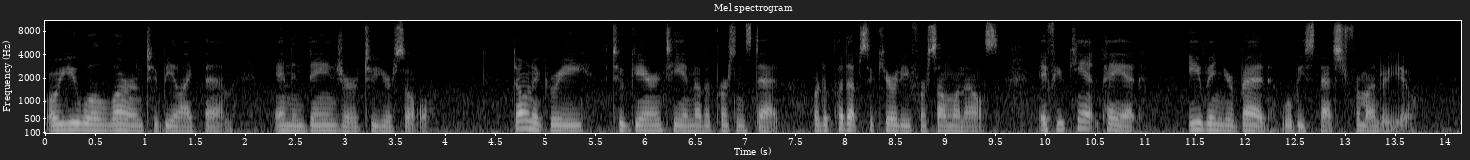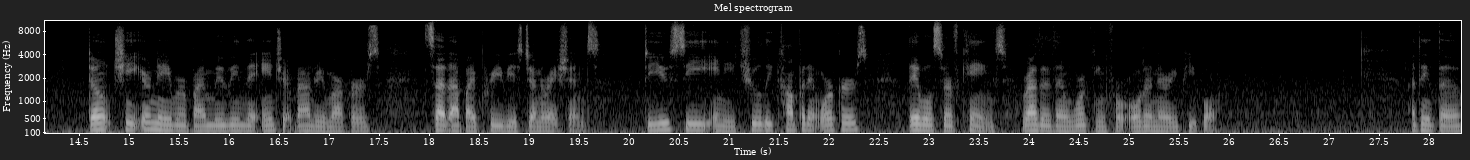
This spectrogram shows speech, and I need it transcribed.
or you will learn to be like them and in danger to your soul. Don't agree to guarantee another person's debt or to put up security for someone else. If you can't pay it, even your bed will be snatched from under you. Don't cheat your neighbor by moving the ancient boundary markers set up by previous generations. Do you see any truly competent workers? They will serve kings rather than working for ordinary people. I think the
